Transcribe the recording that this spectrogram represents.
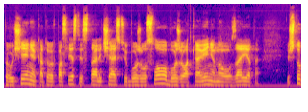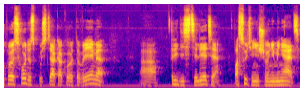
поручения, которые впоследствии стали частью Божьего Слова, Божьего откровения Нового Завета. И что происходит спустя какое-то время, а, три десятилетия, по сути ничего не меняется.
